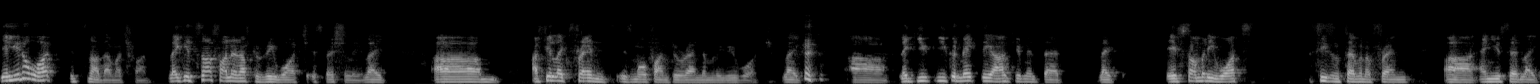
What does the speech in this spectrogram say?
yeah, you know what? It's not that much fun. Like it's not fun enough to rewatch, especially like. Um, I feel like Friends is more fun to randomly rewatch. Like, uh, like you you could make the argument that like if somebody watched season seven of Friends, uh, and you said like,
